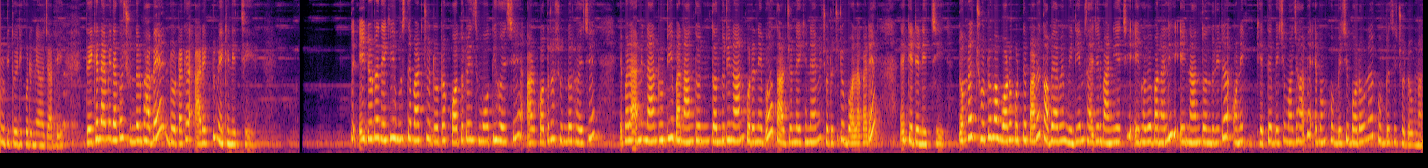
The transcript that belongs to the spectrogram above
রুটি তৈরি করে নেওয়া যাবে। তো এখানে আমি দেখো সুন্দরভাবে ডোটাকে আরেকটু মেখে নিচ্ছি। তো এই ডোটা দেখেই বুঝতে পারছ ডোটা কতটা স্মুথি হয়েছে আর কতটা সুন্দর হয়েছে। এবারে আমি নান রুটি বা নান তন- তন্দুরি নান করে নেব। তার জন্য এখানে আমি ছোট ছোট বল আকারে কেটে নিচ্ছি। তোমরা ছোট বা বড় করতে পারো, তবে আমি মিডিয়াম সাইজের বানিয়েছি। এইভাবে বানালি, এই নান তন্দুরিটা অনেক খেতে বেশি মজা হবে এবং খুব বেশি বড়ও নয়, খুব বেশি ছোটও নয়।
